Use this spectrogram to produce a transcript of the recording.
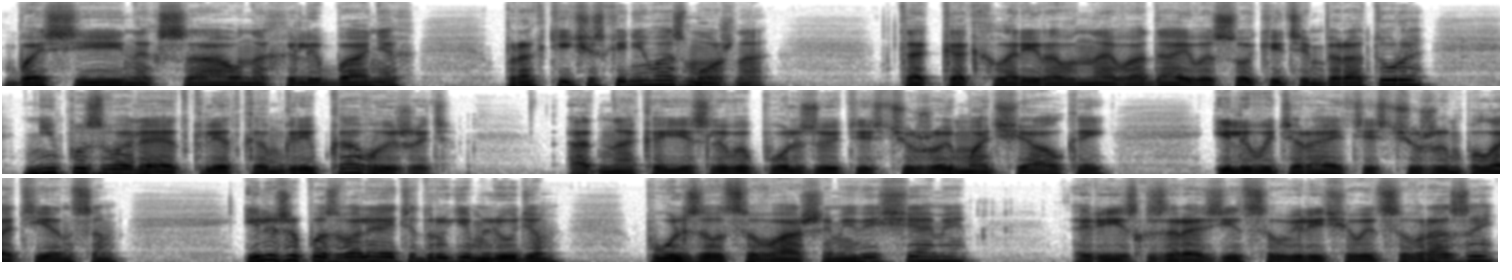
бассейнах, саунах или банях практически невозможно, так как хлорированная вода и высокие температуры не позволяют клеткам грибка выжить. Однако, если вы пользуетесь чужой мочалкой или вытираетесь чужим полотенцем, или же позволяете другим людям пользоваться вашими вещами – риск заразиться увеличивается в разы.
